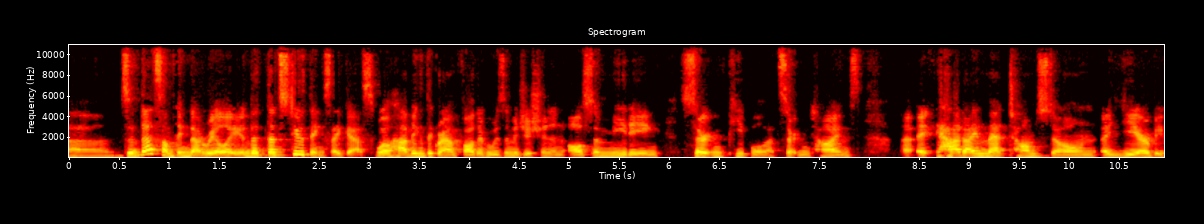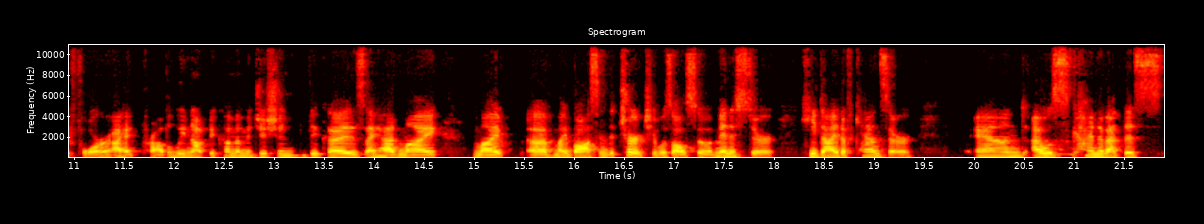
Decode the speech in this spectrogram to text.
uh, so that's something that really that, that's two things i guess. Well having the grandfather who was a magician and also meeting certain people at certain times. Uh, had i met tom stone a year before i had probably not become a magician because i had my my uh, my boss in the church he was also a minister. He died of cancer. And i was kind of at this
